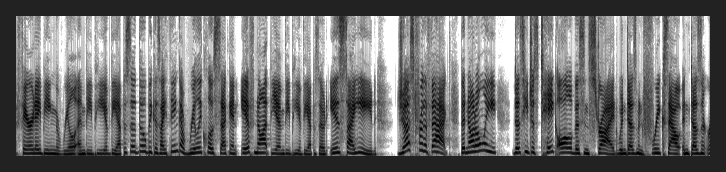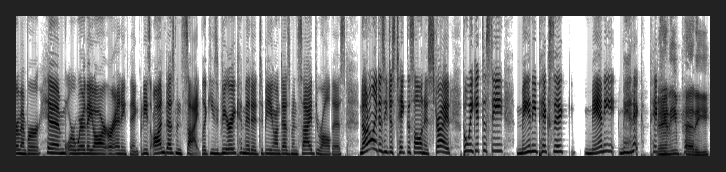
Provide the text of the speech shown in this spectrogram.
Faraday being the real MVP of the episode, though, because I think a really close second, if not the MVP of the episode, is Sayid, just for the fact that not only does he just take all of this in stride when Desmond freaks out and doesn't remember him or where they are or anything, but he's on Desmond's side. Like he's very committed to being on Desmond's side through all this. Not only does he just take this all in his stride, but we get to see Manny Pixic, Manny, Manic Pixie. Manny Petty.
